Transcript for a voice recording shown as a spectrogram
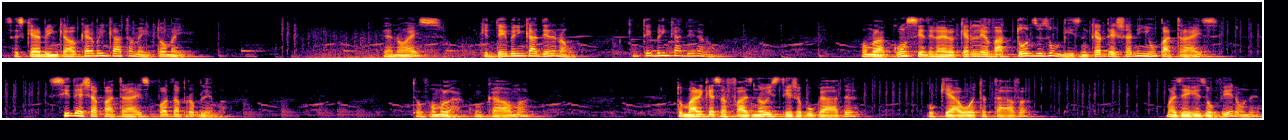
Vocês querem brincar? Eu quero brincar também. Toma aí. É nóis. Aqui não tem brincadeira, não. Aqui não tem brincadeira, não. Vamos lá, concentra, galera. Eu quero levar todos os zumbis. Não quero deixar nenhum pra trás. Se deixar pra trás, pode dar problema. Então, vamos lá, com calma. Tomara que essa fase não esteja bugada. Porque a outra tava. Mas aí resolveram, né?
